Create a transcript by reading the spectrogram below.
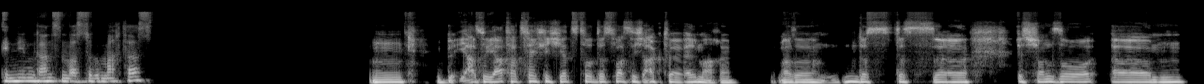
in dem Ganzen, was du gemacht hast? Mhm. Also ja, tatsächlich jetzt so das, was ich aktuell mache. Also das, das äh, ist schon so, ähm,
